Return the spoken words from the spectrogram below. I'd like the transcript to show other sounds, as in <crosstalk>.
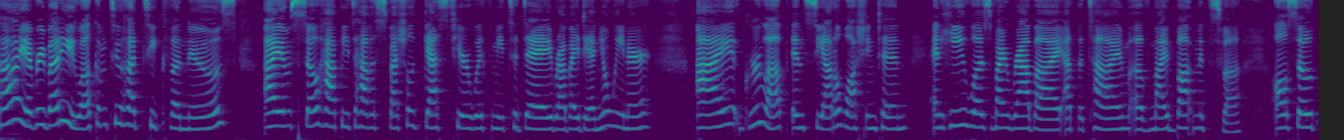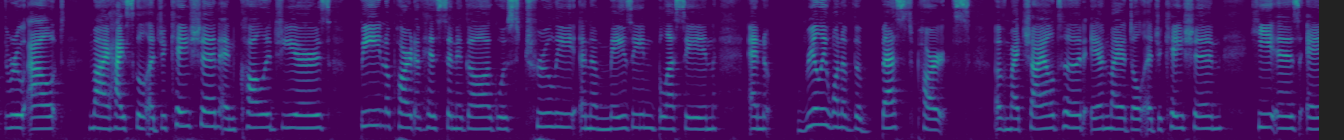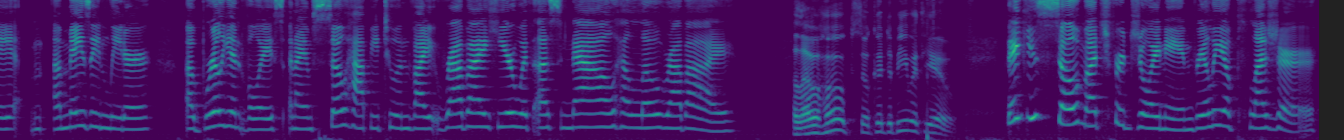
Hi, everybody. Welcome to Hatikvah News. I am so happy to have a special guest here with me today, Rabbi Daniel Weiner. I grew up in Seattle, Washington, and he was my rabbi at the time of my bat mitzvah. Also, throughout my high school education and college years, being a part of his synagogue was truly an amazing blessing and really one of the best parts of my childhood and my adult education. He is a amazing leader, a brilliant voice, and I am so happy to invite Rabbi here with us now. Hello, Rabbi. Hello, Hope. So good to be with you. Thank you so much for joining. Really a pleasure.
